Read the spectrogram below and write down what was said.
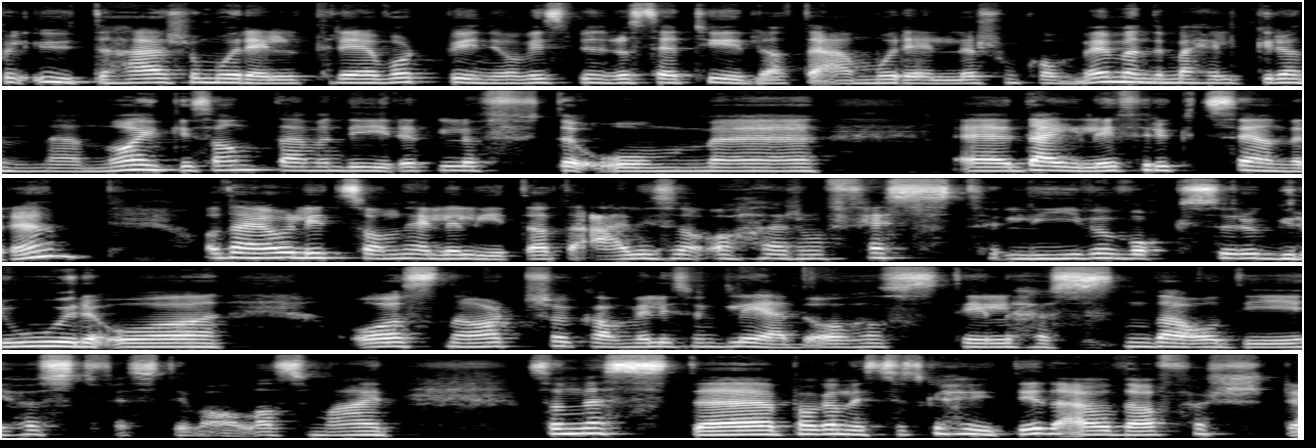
ute her, så morelltreet vårt begynner jo, vi begynner å se tydelig at det er moreller som kommer, men de er helt grønne ennå. ikke sant? Men det gir et løfte om eh, eh deilig frukt senere. Og det er jo litt sånn hele lite at det er liksom å, det er sånn fest. Livet vokser og gror. Og, og, snart så kan vi liksom glede oss til høsten da, og de høstfestivalene som er. Så neste paganistiske høytid er jo da 1.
